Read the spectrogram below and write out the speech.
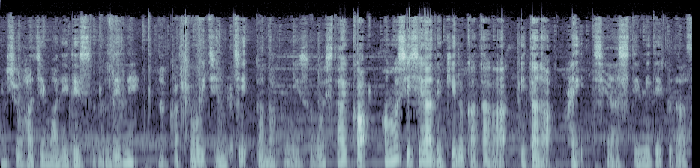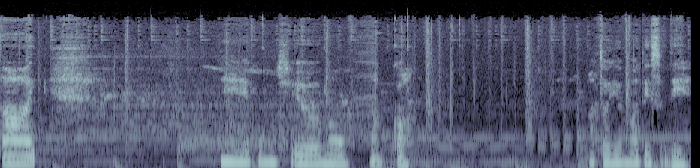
今週始まりですのでね、なんか今日一日どんな風に過ごしたいか、ま、もしシェアできる方がいたら、はい、シェアしてみてください。ね今週もなんか、あっという間ですね。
